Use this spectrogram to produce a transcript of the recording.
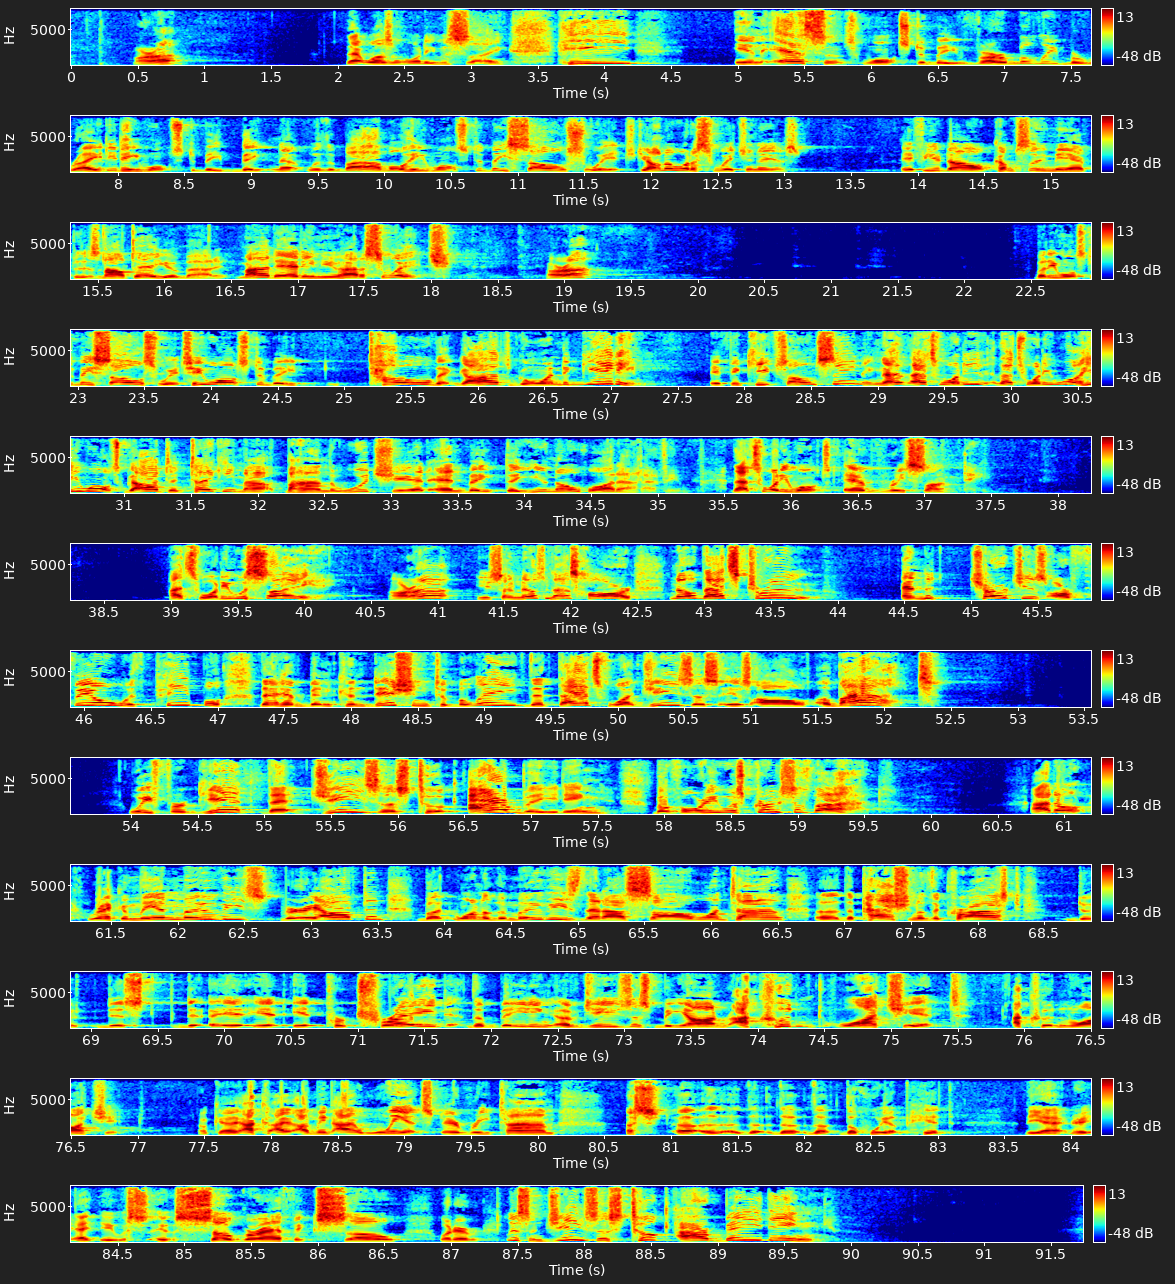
All right? That wasn't what he was saying. He, in essence, wants to be verbally berated. He wants to be beaten up with the Bible. He wants to be soul switched. Y'all know what a switching is? If you don't, come see me after this and I'll tell you about it. My daddy knew how to switch. All right? But he wants to be soul switched. He wants to be told that God's going to get him if he keeps on sinning. That, that's, what he, that's what he wants. He wants God to take him out behind the woodshed and beat the you know what out of him. That's what he wants every Sunday. That's what he was saying. All right? You say, Nelson, that's hard. No, that's true. And the churches are filled with people that have been conditioned to believe that that's what Jesus is all about we forget that Jesus took our beating before he was crucified. I don't recommend movies very often, but one of the movies that I saw one time, uh, The Passion of the Christ, it, it, it portrayed the beating of Jesus beyond. I couldn't watch it. I couldn't watch it. Okay? I, I, I mean, I winced every time a, uh, the, the, the, the whip hit the act. It was, it was so graphic, so whatever. Listen, Jesus took our beating.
